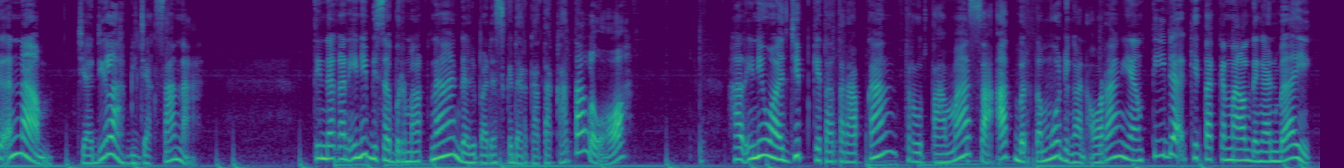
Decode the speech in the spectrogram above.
Keenam, jadilah bijaksana. Tindakan ini bisa bermakna daripada sekedar kata-kata loh. Hal ini wajib kita terapkan terutama saat bertemu dengan orang yang tidak kita kenal dengan baik.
